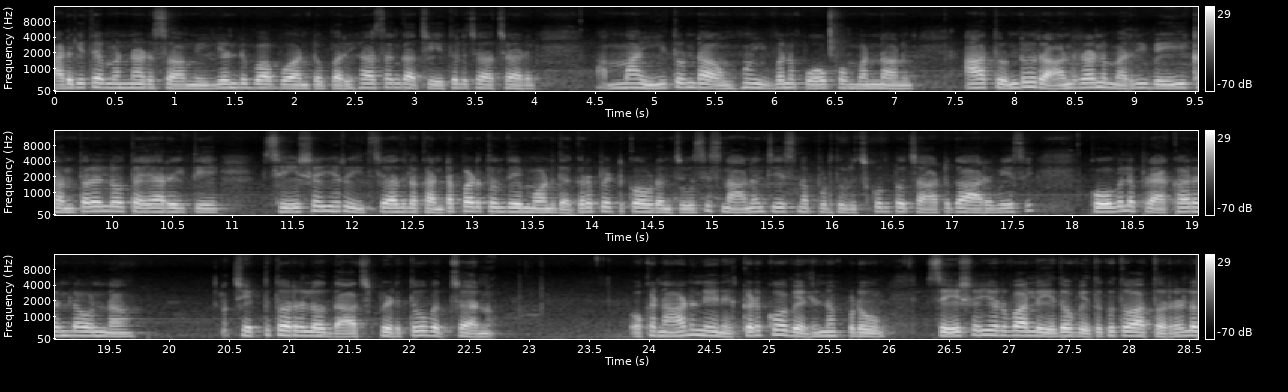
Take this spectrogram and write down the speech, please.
అడిగితేమన్నాడు స్వామి ఇయ్యండి బాబు అంటూ పరిహాసంగా చేతులు చాచాడు. అమ్మ ఈ తుండ అంహం ఇవ్వను పోపమ్మన్నాను ఆ తుండు రాను రాను మరీ వెయ్యి కంతలలో తయారైతే శేషయ్యరు ఇత్యాదుల కంటపడుతుందేమో అని దగ్గర పెట్టుకోవడం చూసి స్నానం చేసినప్పుడు తుడుచుకుంటూ చాటుగా ఆరవేసి కోవెల ప్రాకారంలో ఉన్న చెట్టు తొర్రలో దాచిపెడుతూ వచ్చాను. ఒకనాడు నేను ఎక్కడికో వెళ్ళినప్పుడు శేషయ్యర్ వాళ్ళు ఏదో వెతుకుతూ ఆ తొర్రలో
